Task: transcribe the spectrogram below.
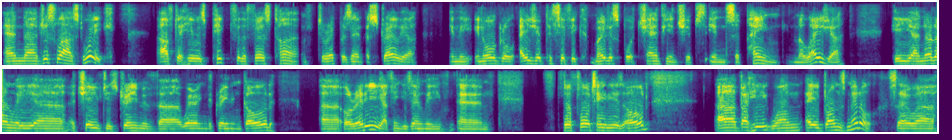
And uh, just last week, after he was picked for the first time to represent Australia in the inaugural Asia Pacific Motorsport Championships in Sepang, in Malaysia, he uh, not only uh, achieved his dream of uh, wearing the green and gold uh, already. I think he's only um, 14 years old, uh, but he won a bronze medal. So uh,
